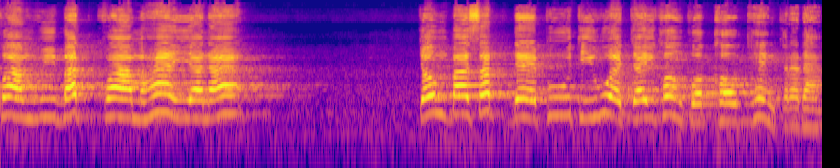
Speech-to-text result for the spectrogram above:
ความวิบัติความให้ยนะ จงประสบแด่ผู้ที่หัวใจของพวกเขาแข็งกระด้าง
